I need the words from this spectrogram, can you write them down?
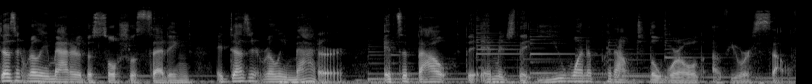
doesn't really matter the social setting, it doesn't really matter. It's about the image that you want to put out to the world of yourself.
